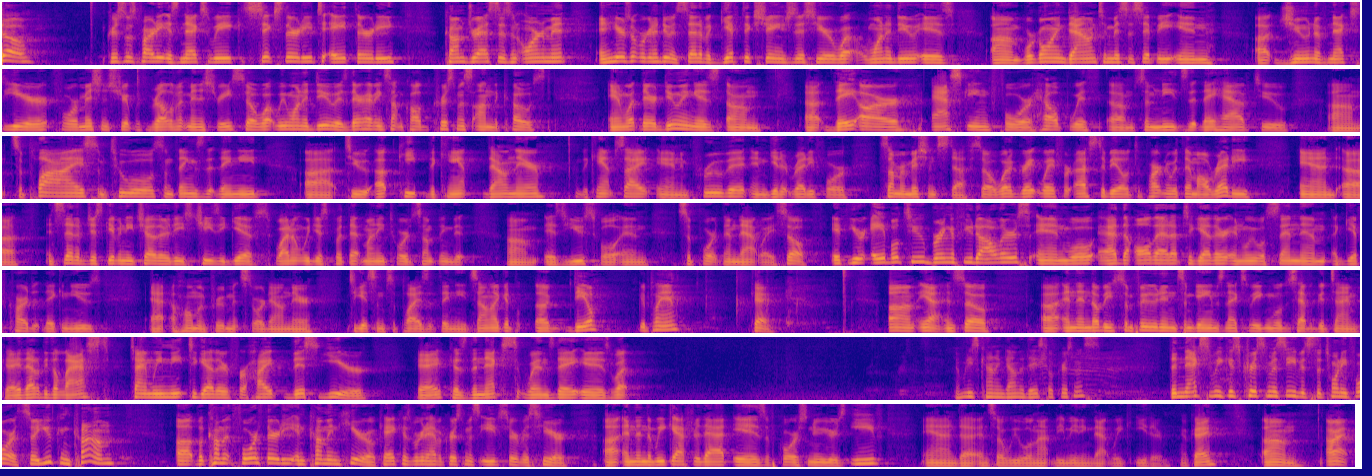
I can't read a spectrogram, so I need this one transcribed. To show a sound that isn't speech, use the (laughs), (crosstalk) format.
So, Christmas party is next week, 6:30 to 8:30. Come dressed as an ornament. And here's what we're going to do. Instead of a gift exchange this year, what I want to do is um, we're going down to Mississippi in uh, June of next year for a mission trip with Relevant Ministry. So what we want to do is they're having something called Christmas on the Coast. And what they're doing is um, uh, they are asking for help with um, some needs that they have to um, supplies, some tools, some things that they need uh, to upkeep the camp down there, the campsite, and improve it and get it ready for summer mission stuff. So, what a great way for us to be able to partner with them already. And uh, instead of just giving each other these cheesy gifts, why don't we just put that money towards something that um, is useful and support them that way? So, if you're able to, bring a few dollars and we'll add the, all that up together and we will send them a gift card that they can use at a home improvement store down there to get some supplies that they need. Sound like a, a deal? Good plan? Okay. Um, yeah, and so, uh, and then there'll be some food and some games next week, and we'll just have a good time, okay? That'll be the last time we meet together for Hype this year, okay? Because the next Wednesday is what? Nobody's counting down the days till Christmas? The next week is Christmas Eve. It's the 24th. So you can come, uh, but come at 4.30 and come in here, okay? Because we're going to have a Christmas Eve service here. Uh, and then the week after that is, of course, New Year's Eve. And, uh, and so we will not be meeting that week either, okay? Um, all right.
